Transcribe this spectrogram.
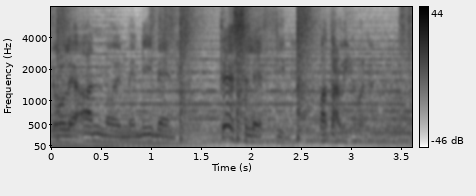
jolle annoimme nimen Tesleffin pataljoona.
